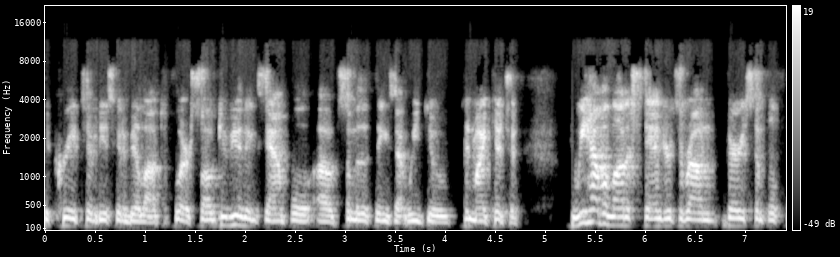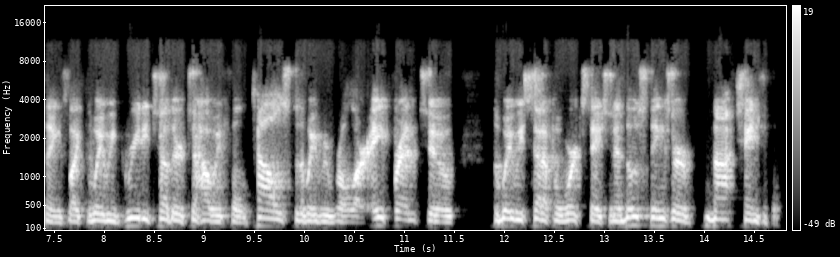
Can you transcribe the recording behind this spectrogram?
the creativity is going to be allowed to flourish. So I'll give you an example of some of the things that we do in my kitchen. We have a lot of standards around very simple things like the way we greet each other, to how we fold towels, to the way we roll our apron, to the way we set up a workstation. And those things are not changeable.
